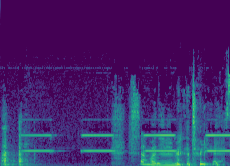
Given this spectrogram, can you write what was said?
Sama nie wiem, ile tu jest.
